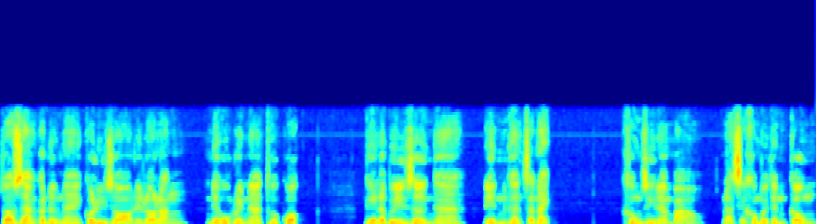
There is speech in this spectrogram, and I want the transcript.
Rõ ràng các nước này có lý do để lo lắng nếu Ukraine thua cuộc, nghĩa là biên giới Nga đến gần sát nách. Không gì đảm bảo là sẽ không bị tấn công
